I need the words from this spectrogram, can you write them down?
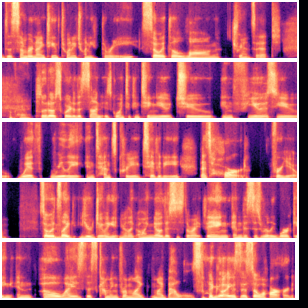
December 19th, 2023. So it's a long transit. Okay. Pluto square to the sun is going to continue to infuse you with really intense creativity that's hard for you. So it's mm-hmm. like you're doing it and you're like, oh, I know this is the right thing and this is really working. And oh, why is this coming from like my bowels? Like, why is this so hard?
